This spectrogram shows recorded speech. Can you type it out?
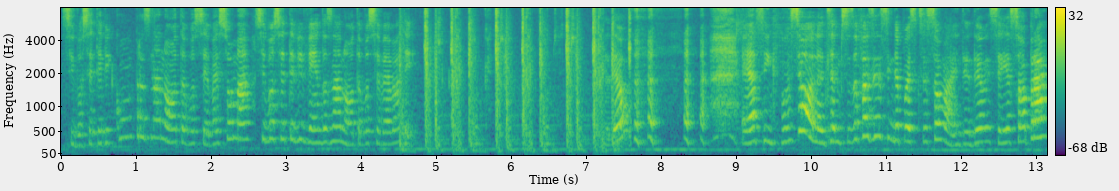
se você teve compras na nota, você vai somar. Se você teve vendas na nota, você vai bater. Entendeu? é assim que funciona. Você não precisa fazer assim depois que você somar, entendeu? Isso aí é só pra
